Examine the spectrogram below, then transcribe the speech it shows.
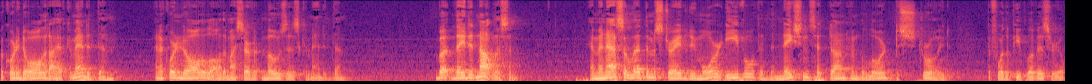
according to all that I have commanded them, and according to all the law that my servant Moses commanded them. But they did not listen. And Manasseh led them astray to do more evil than the nations had done, whom the Lord destroyed before the people of Israel.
